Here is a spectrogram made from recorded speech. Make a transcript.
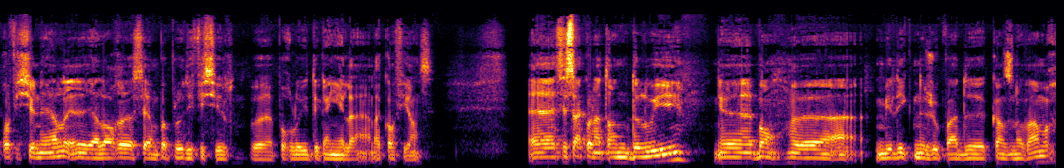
professionnel, et alors c'est un peu plus difficile pour lui de gagner la confiance. C'est ça qu'on attend de lui. Euh, bon, euh, Milik ne joue pas de 15 novembre,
